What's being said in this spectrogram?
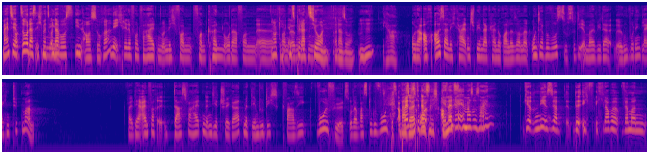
Meinst du jetzt okay. so, dass ich mir jetzt nee. unterbewusst ihn aussuche? Nee, ich rede von Verhalten und nicht von, von Können oder von, äh, okay. von Inspiration oder so. Mhm. Ja, oder auch Äußerlichkeiten spielen da keine Rolle, sondern unterbewusst suchst du dir immer wieder irgendwo den gleichen Typ Mann weil der einfach äh, das Verhalten in dir triggert, mit dem du dich quasi wohlfühlst oder was du gewohnt bist. Auch Aber sollte das nicht generell immer so sein? Ja, nee, ist ja, ich, ich glaube, wenn man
